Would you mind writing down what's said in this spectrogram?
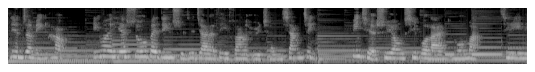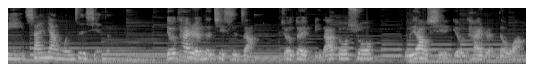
念这名号，因为耶稣被钉十字架的地方与城相近。并且是用希伯来、罗马、基利尼三样文字写的。犹太人的祭司长就对比拉多说：“不要写犹太人的王，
